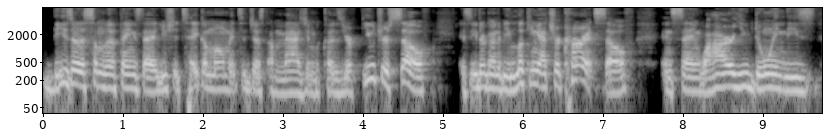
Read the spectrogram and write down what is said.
These are some of the things that you should take a moment to just imagine because your future self is either going to be looking at your current self and saying, why are you doing these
